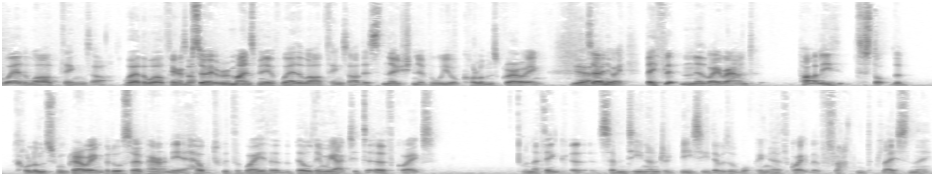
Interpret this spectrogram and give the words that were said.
Where the Wild Things Are. Where the world things are. So it reminds me of where the wild things are. This notion of all your columns growing. Yeah. So anyway, they flipped them the other way around, partly to stop the columns from growing, but also apparently it helped with the way that the building reacted to earthquakes. And I think at 1700 BC there was a whopping earthquake that flattened the place, and they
